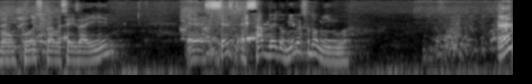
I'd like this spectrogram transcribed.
Bom curso para vocês aí. É, sexta, é sábado e domingo ou é só domingo? É?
